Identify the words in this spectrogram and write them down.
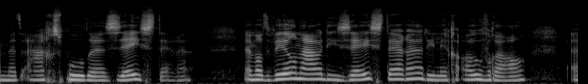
met aangespoelde zeesterren. En wat wil nou die zeesterren? Die liggen overal. Uh,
